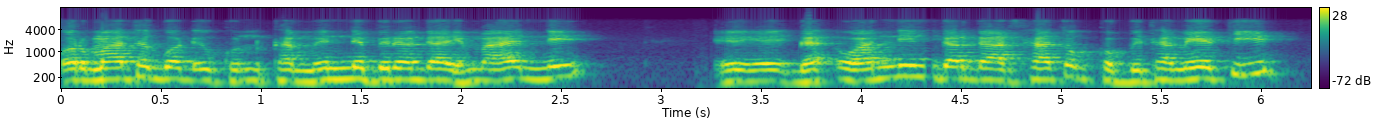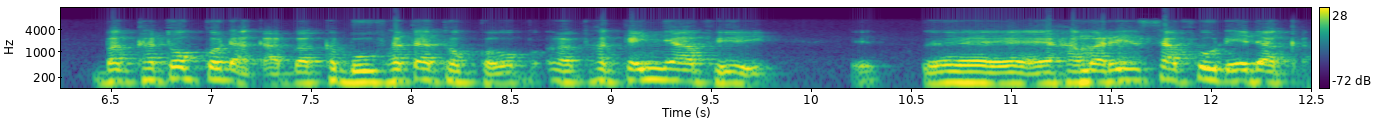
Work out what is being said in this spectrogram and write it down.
qormaata godhe kun kan inni bira gahe maa inni wanni gargaarsaa tokko bitameeti bakka tokko dhaqa bakka buufata tokko fakkeenyaaf hamareessa fuudhee dhaqa.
